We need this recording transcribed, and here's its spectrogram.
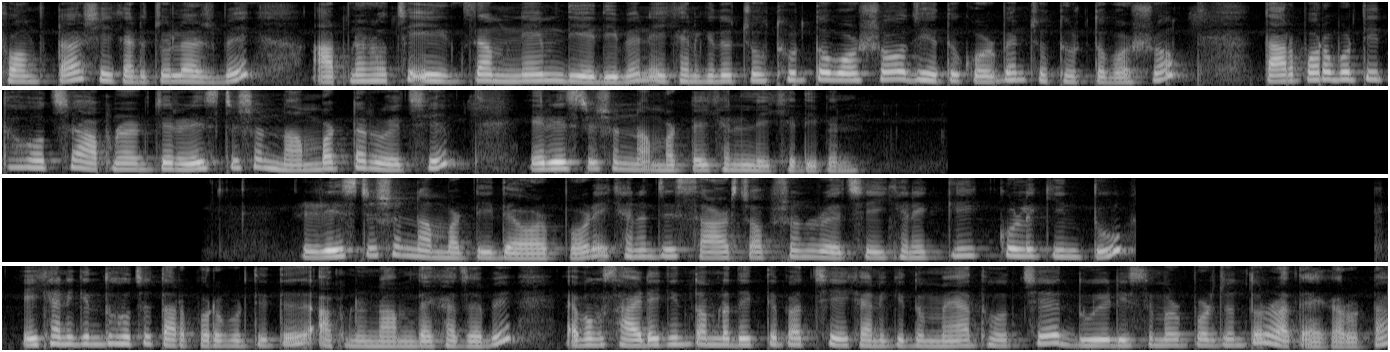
ফর্মটা সেখানে চলে আসবে। আপনার হচ্ছে এক্সাম নেম দিয়ে দিবেন। এখানে কিন্তু চতুর্থ বর্ষ যেহেতু করবেন, চতুর্থ বর্ষ। তার পরবর্তীতে হচ্ছে আপনার যে রেজিস্ট্রেশন নাম্বারটা রয়েছে, এই রেজিস্ট্রেশন নাম্বারটা এখানে লিখে দিবেন। রেজিস্ট্রেশন নাম্বারটি দেওয়ার পর এখানে যে সার্চ অপশন রয়েছে, এখানে ক্লিক করলে কিন্তু এখানে কিন্তু হচ্ছে তার পরবর্তীতে আপনার নাম দেখা যাবে এবং সাইডে কিন্তু আমরা দেখতে পাচ্ছি এখানে কিন্তু ম্যাথ হচ্ছে দুই ডিসেম্বর পর্যন্ত রাত এগারোটা।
